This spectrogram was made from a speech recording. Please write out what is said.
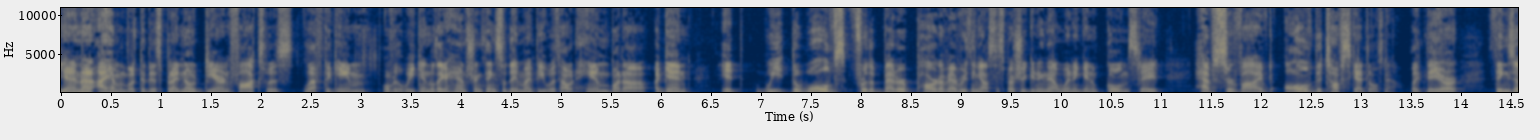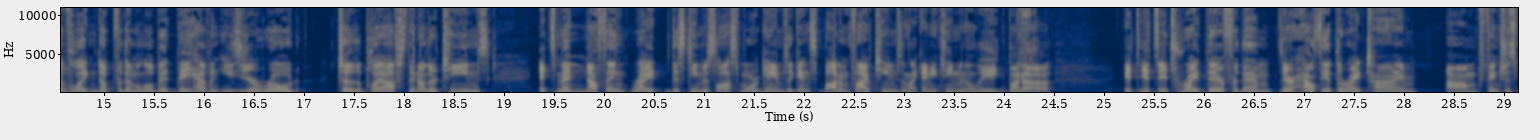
Yeah, and I, I haven't looked at this, but I know De'Aaron Fox was left the game over the weekend with like a hamstring thing, so they might be without him. But uh, again, it we the Wolves for the better part of everything else, especially getting that win against Golden State, have survived all of the tough schedules now. Like they yeah. are things have lightened up for them a little bit. They have an easier road to the playoffs than other teams. It's meant nothing, right? This team has lost more games against bottom five teams than like any team in the league, but yeah. uh, it, it's it's right there for them. They're healthy at the right time. Um, Finch is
